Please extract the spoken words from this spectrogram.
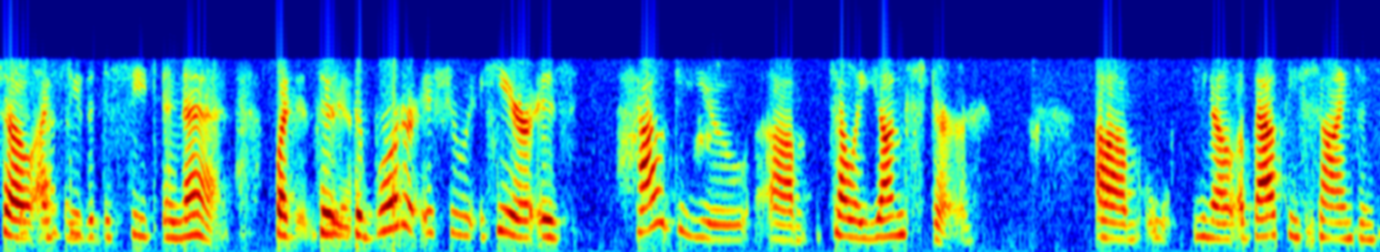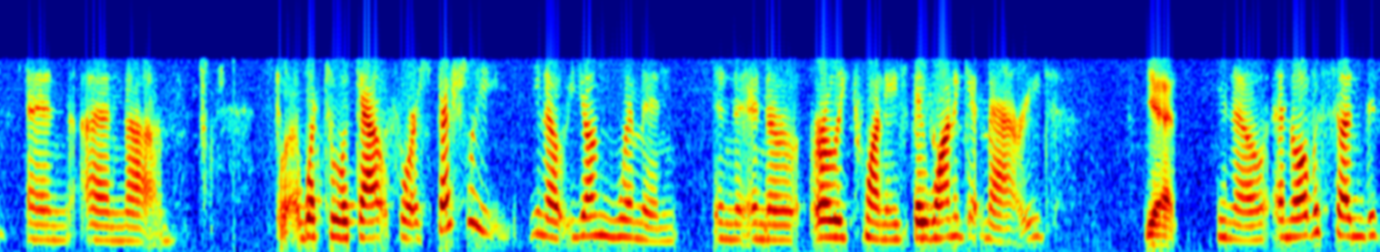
So I see the deceit in that. But the Yeah. the broader issue here is how do you um, tell a youngster, um, you know, about these signs and and and uh, what to look out for, especially you know young women in the, in their early twenties. They want to get married, Yes. you know, and all of a sudden this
